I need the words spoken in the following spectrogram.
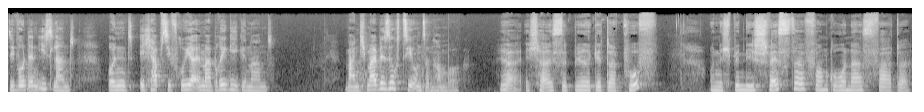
Sie wohnt in Island und ich habe sie früher immer Brigi genannt. Manchmal besucht sie uns in Hamburg. Ja, ich heiße Birgitta Puff und ich bin die Schwester von Ronas Vater.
